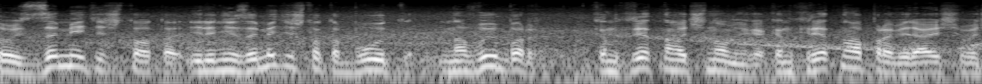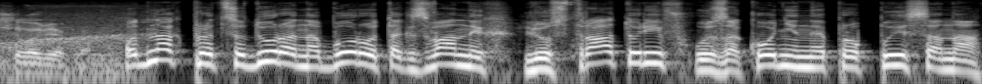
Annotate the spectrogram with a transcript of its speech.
То есть заметить что-то или не заметить что-то будет на выбор конкретного чиновника, конкретного проверяющего человека. Однак процедура набору так званих люстраторів у законі не прописана,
